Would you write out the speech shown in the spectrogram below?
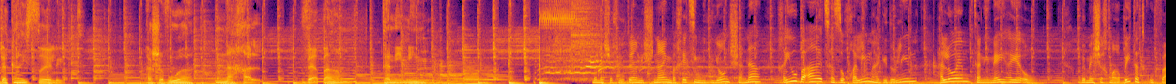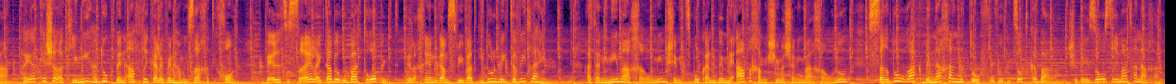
דקה ישראלית. השבוע נחל, והפעם תנינים. במשך יותר משניים וחצי מיליון שנה חיו בארץ הזוחלים הגדולים, הלא הם תניני היאור. במשך מרבית התקופה היה קשר אקלימי הדוק בין אפריקה לבין המזרח התיכון, וארץ ישראל הייתה ברובה טרופית, ולכן גם סביבת גידול מיטבית להם. התנינים האחרונים שנצפו כאן ב-150 השנים האחרונות שרדו רק בנחל נטוף ובביצות קברה, שבאזור זרימת הנחל.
